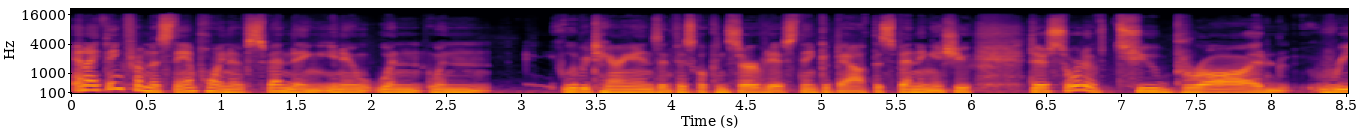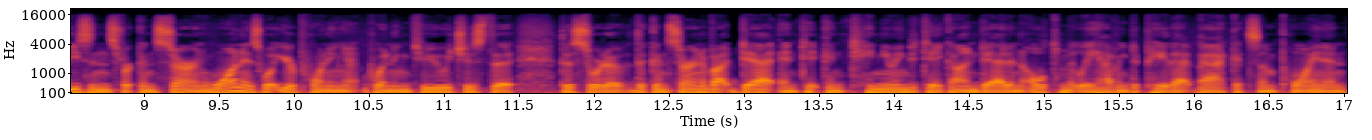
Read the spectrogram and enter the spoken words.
And I think from the standpoint of spending, you know, when when libertarians and fiscal conservatives think about the spending issue, there's sort of two broad reasons for concern. One is what you're pointing pointing to, which is the the sort of the concern about debt and t- continuing to take on debt and ultimately having to pay that back at some point, and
